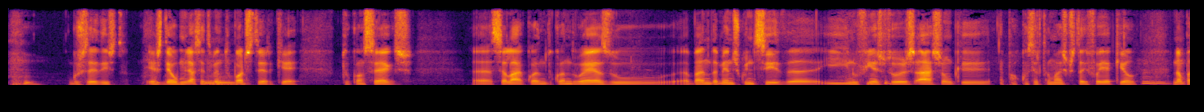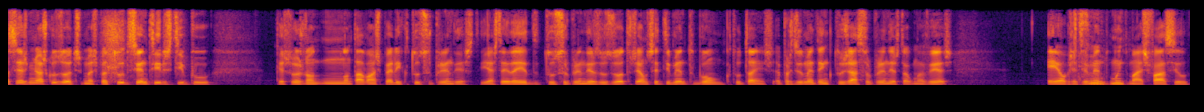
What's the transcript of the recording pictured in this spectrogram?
gostei disto. Este é o melhor sentimento que tu Uhum. podes ter, que é tu consegues, ah, sei lá, quando, quando és o, a banda menos conhecida e no fim as pessoas acham que "Epá, o concerto que eu mais gostei foi aquele. Uhum. Não para seres melhores que os outros, mas para tu te sentires tipo que as pessoas não, não estavam à espera e que tu surpreendeste. E esta ideia de tu surpreenderes os outros é um sentimento bom que tu tens. A partir do momento em que tu já surpreendeste alguma vez, é objetivamente Sim. muito mais fácil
